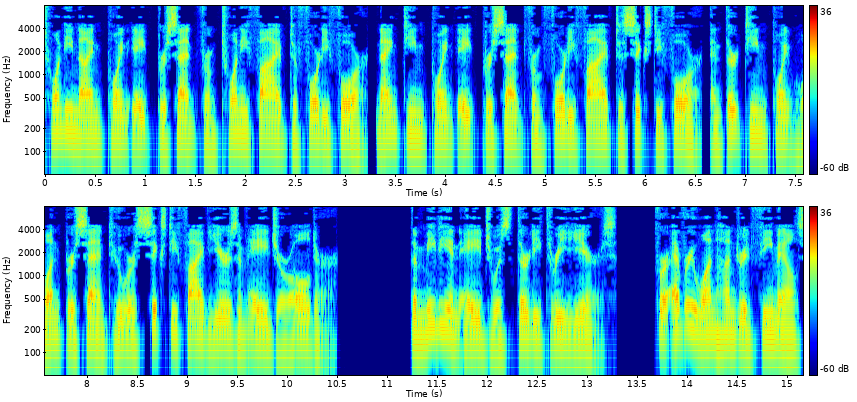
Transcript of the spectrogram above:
29.8% from 25 to 44, 19.8% from 45 to 64, and 13.1% who were 65 years of age or older. The median age was 33 years. For every 100 females,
